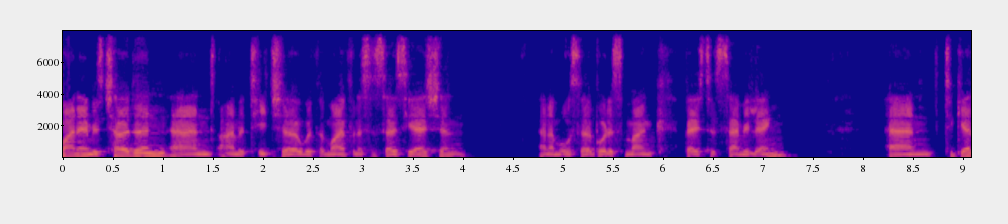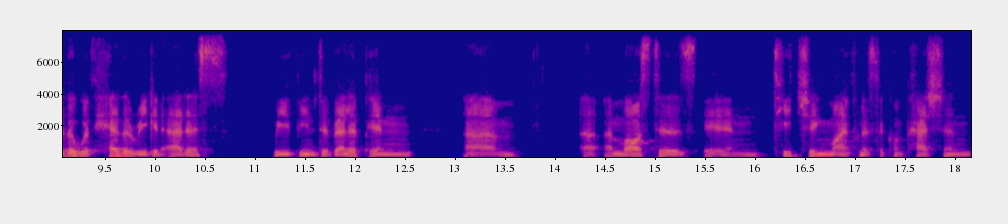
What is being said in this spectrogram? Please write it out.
My name is Choden, and I'm a teacher with the Mindfulness Association, and I'm also a Buddhist monk based at Samye Ling. And together with Heather Regan Addis, we've been developing um, a, a master's in teaching mindfulness and compassion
